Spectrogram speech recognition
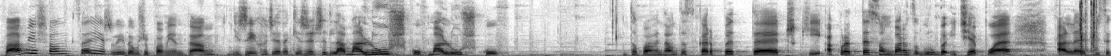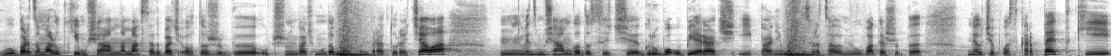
dwa miesiące, jeżeli dobrze pamiętam. Jeżeli chodzi o takie rzeczy dla maluszków, maluszków, to pamiętam te skarpeteczki. Akurat te są bardzo grube i ciepłe, ale Krisek był bardzo malutki i musiałam na maksa dbać o to, żeby utrzymywać mu dobrą temperaturę ciała, mm, więc musiałam go dosyć grubo ubierać i panie właśnie zwracały mi uwagę, żeby miał ciepłe skarpetki.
